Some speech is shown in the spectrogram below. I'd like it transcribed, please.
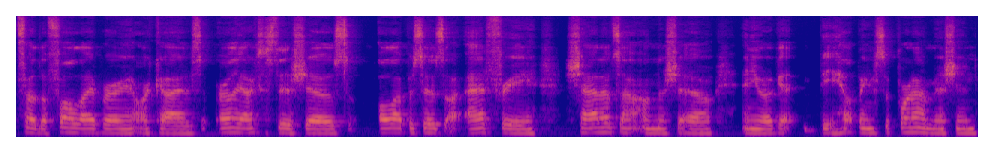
for the full library archives, early access to the shows. All episodes are ad free, shout outs on the show, and you will get be helping support our mission.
